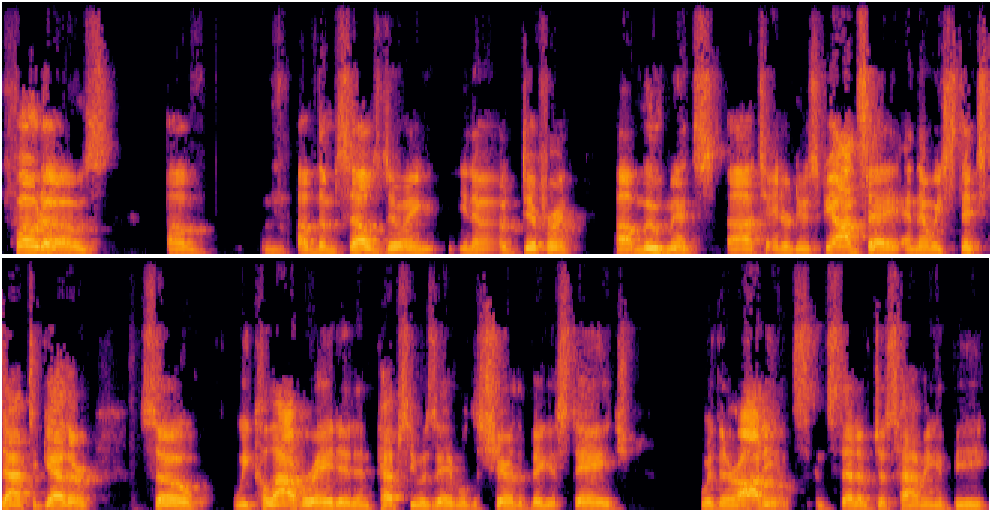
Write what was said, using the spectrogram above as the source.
photos of of themselves doing you know different uh, movements uh, to introduce Beyonce, and then we stitched that together. So we collaborated, and Pepsi was able to share the biggest stage with their audience instead of just having it be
